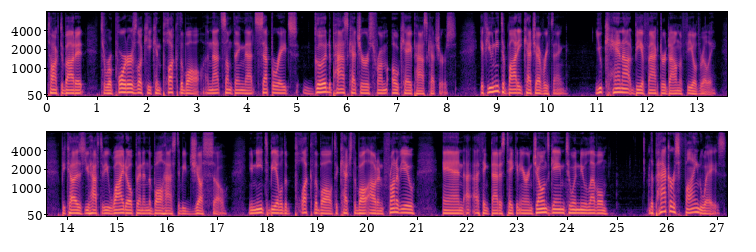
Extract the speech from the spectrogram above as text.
talked about it to reporters. Look, he can pluck the ball, and that's something that separates good pass catchers from okay pass catchers. If you need to body catch everything, you cannot be a factor down the field really because you have to be wide open and the ball has to be just so. You need to be able to pluck the ball to catch the ball out in front of you. And I think that has taken Aaron Jones' game to a new level. The Packers find ways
